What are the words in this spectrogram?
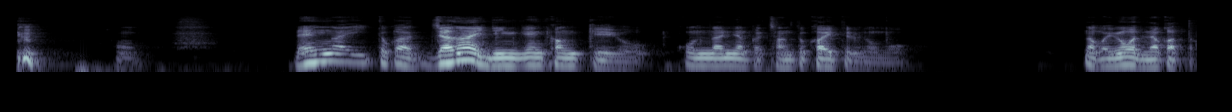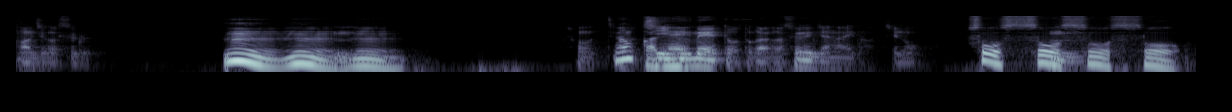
うん恋愛とかじゃない人間関係をこんなになんかちゃんと書いてるのも、なんか今までなかった感じがする。うん、うん、うん。そのなんかねチームメイトとかなんかそういうんじゃない感じの。そうそうそうそう。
